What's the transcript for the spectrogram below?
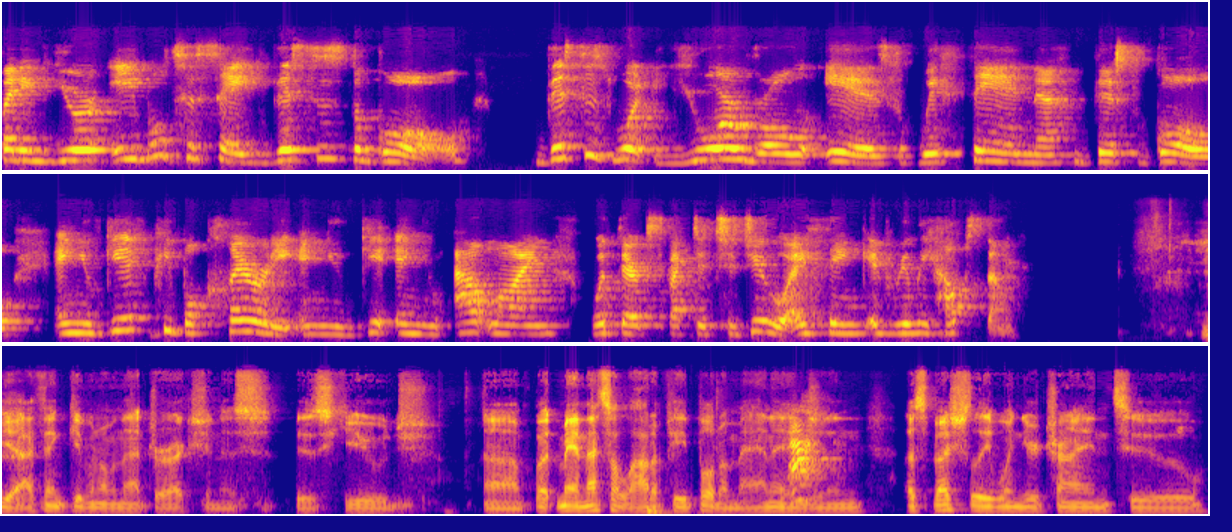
but if you're able to say this is the goal this is what your role is within this goal. And you give people clarity and you get and you outline what they're expected to do. I think it really helps them. Yeah, I think giving them that direction is is huge. Uh, but man, that's a lot of people to manage, and especially when you're trying to,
